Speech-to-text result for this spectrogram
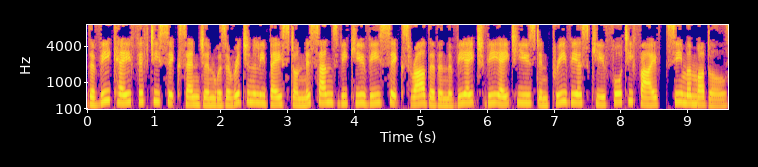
The VK56 engine was originally based on Nissan's VQ V6 rather than the VH V8 used in previous Q45, Cima models.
